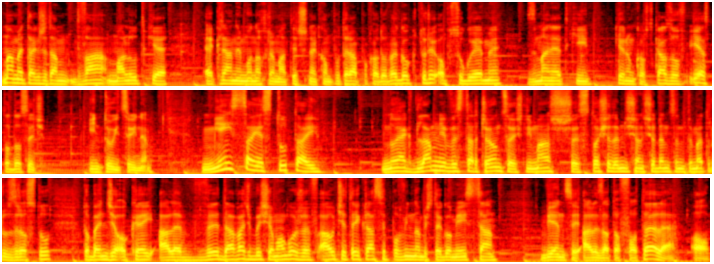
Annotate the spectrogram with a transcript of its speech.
Mamy także tam dwa malutkie ekrany monochromatyczne komputera pokładowego, który obsługujemy z manetki kierunkowskazów. Jest to dosyć intuicyjne. Miejsca jest tutaj no jak dla mnie wystarczająco, jeśli masz 177 cm wzrostu, to będzie ok, ale wydawać by się mogło, że w aucie tej klasy powinno być tego miejsca więcej, ale za to fotele, o,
